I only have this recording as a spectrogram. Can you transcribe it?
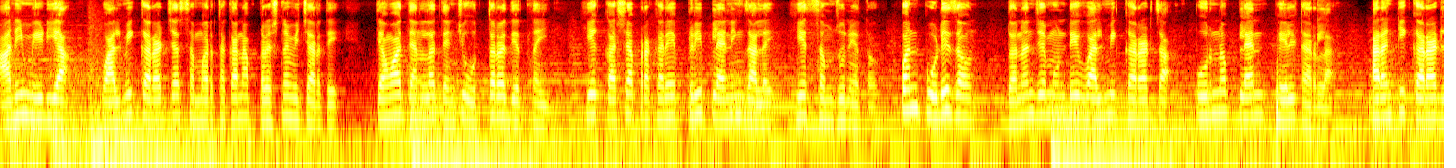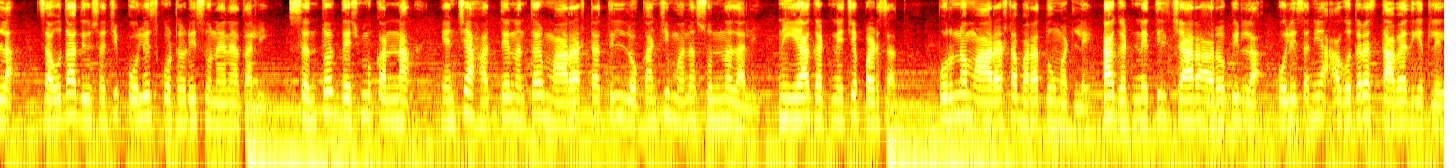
आणि मीडिया वाल्मिक कराडच्या समर्थकांना प्रश्न विचारते तेव्हा त्यांना त्यांची उत्तरं देत नाही. हे कशा प्रकारे प्री प्लॅनिंग झालंय हे समजून येतं. पण पुढे जाऊन धनंजय मुंडे वाल्मिक कराडचा पूर्ण प्लॅन फेल ठरला. कारण की कराडला चौदा दिवसाची पोलीस कोठडी सुनावण्यात आली. संतोष देशमुख यांच्या हत्येनंतर महाराष्ट्रातील लोकांची मनं सुन्न झाली आणि या घटनेचे पडसाद पूर्ण महाराष्ट्रभरात उमटले. या घटनेतील चार आरोपींना पोलिसांनी अगोदरच ताब्यात घेतले.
